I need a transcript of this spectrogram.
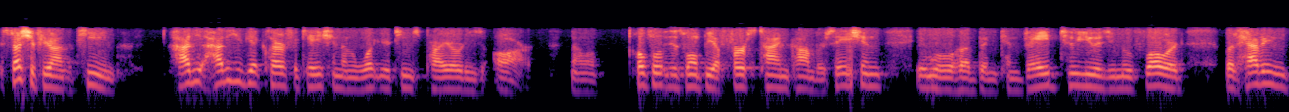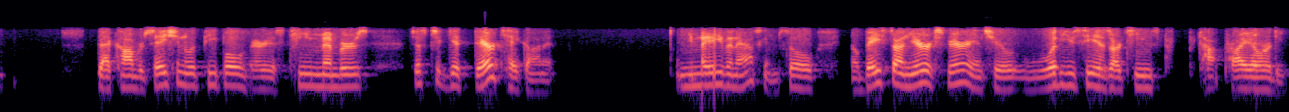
especially if you're on a team, how do you, how do you get clarification on what your team's priorities are? Now, hopefully, this won't be a first time conversation. It will have been conveyed to you as you move forward. But having that conversation with people, various team members, just to get their take on it. And you may even ask them, so you know, based on your experience here, what do you see as our team's top priority?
